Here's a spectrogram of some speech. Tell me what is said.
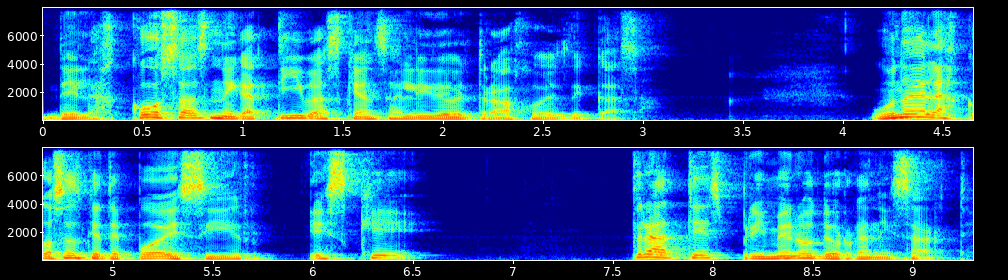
de las cosas negativas que han salido del trabajo desde casa. Una de las cosas que te puedo decir es que trates primero de organizarte.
